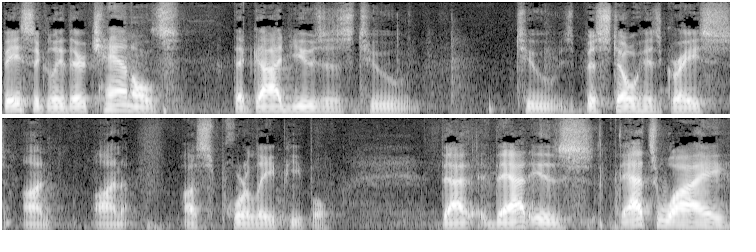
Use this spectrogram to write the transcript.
basically they're channels that God uses to, to bestow his grace on, on us poor lay people. That, that is, that's why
